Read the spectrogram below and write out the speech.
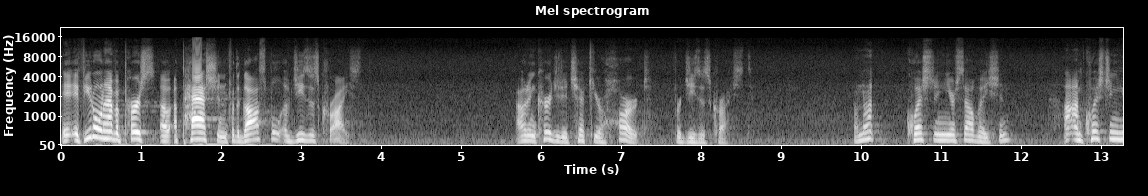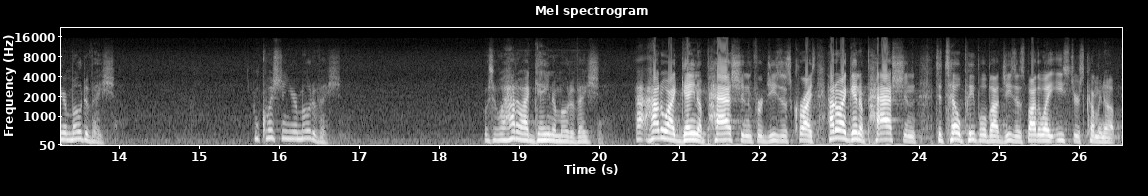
if you don't have a, pers- a passion for the gospel of Jesus Christ, I would encourage you to check your heart for Jesus Christ. I'm not questioning your salvation, I'm questioning your motivation. I'm questioning your motivation. We say, well, how do I gain a motivation? How do I gain a passion for Jesus Christ? How do I gain a passion to tell people about Jesus? By the way, Easter's coming up.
